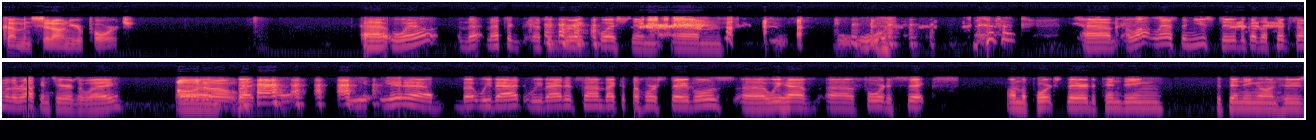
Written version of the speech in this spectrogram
come and sit on your porch? Uh, well, that, that's a that's a great question. Um, um, a lot less than used to because I took some of the rocking chairs away. Oh Um, no! But uh, yeah, but we've add we've added some back at the horse stables. Uh, we have uh, four to six on the porch there, depending depending on who's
